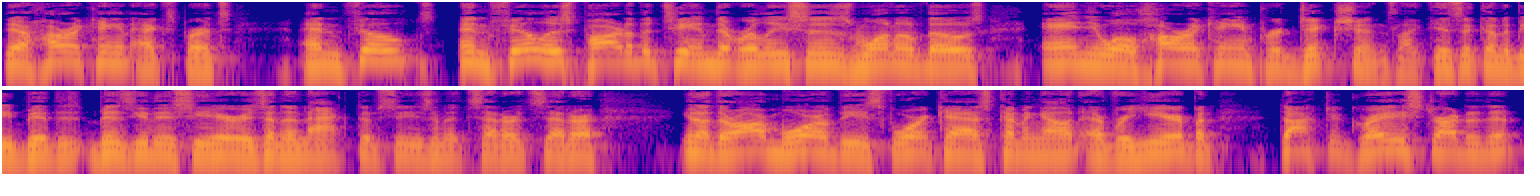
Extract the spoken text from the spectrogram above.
they're hurricane experts. And Phil and Phil is part of the team that releases one of those annual hurricane predictions. Like, is it going to be busy this year? Is it an active season, et cetera, et cetera? You know, there are more of these forecasts coming out every year, but Dr. Gray started it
